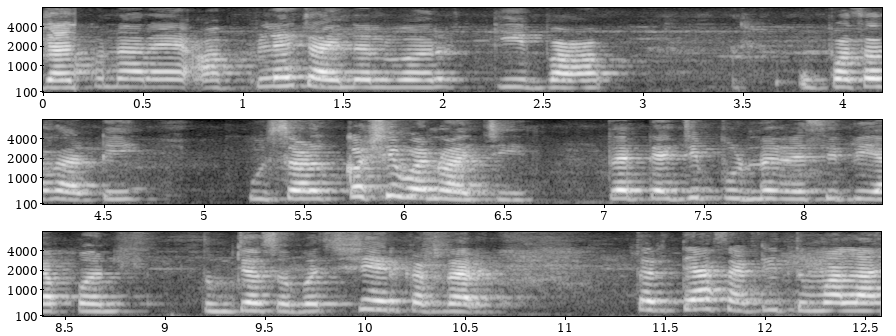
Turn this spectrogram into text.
दाखवणार आहे आपल्या चॅनलवर की बा उपवासासाठी उसळ कशी बनवायची तर त्याची पूर्ण रेसिपी आपण तुमच्यासोबत शेअर करणार तर त्यासाठी तुम्हाला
